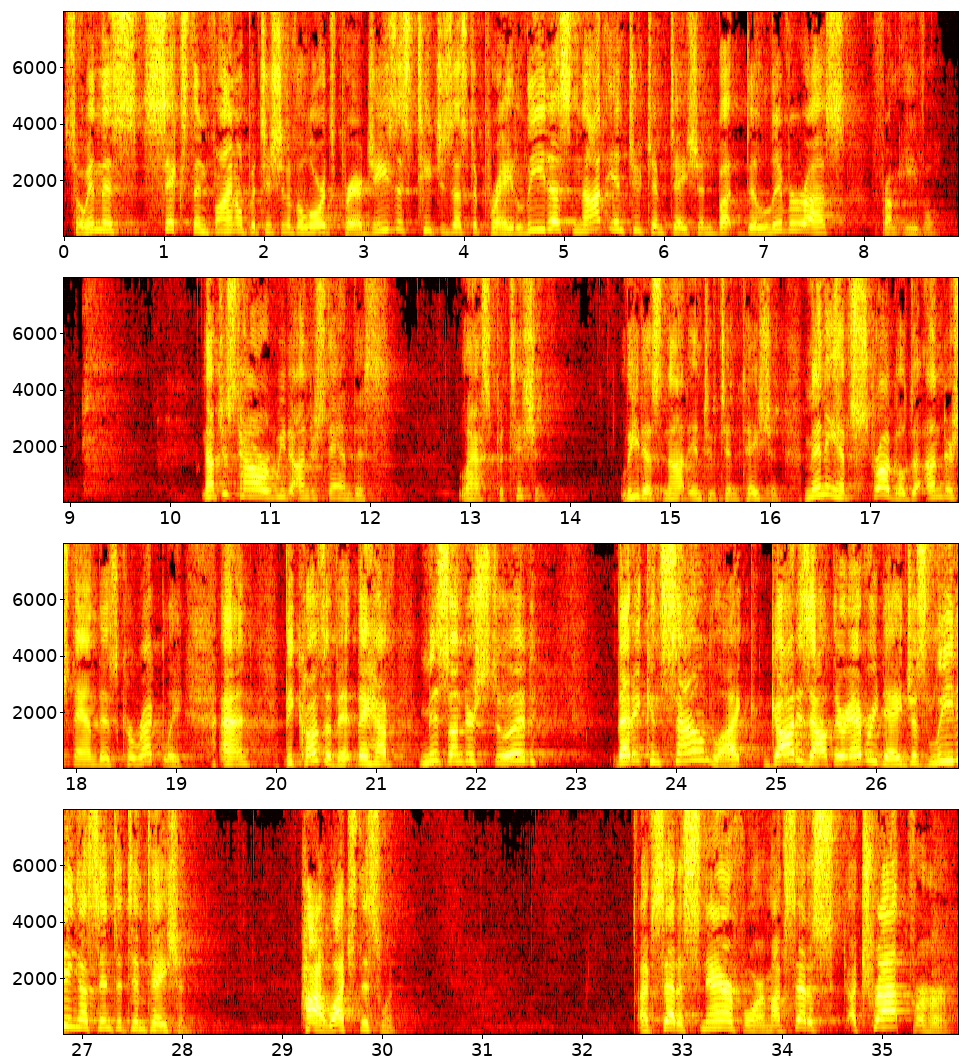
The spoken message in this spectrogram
So, in this sixth and final petition of the Lord's Prayer, Jesus teaches us to pray, Lead us not into temptation, but deliver us from evil. Now, just how are we to understand this last petition? Lead us not into temptation. Many have struggled to understand this correctly, and because of it, they have misunderstood that it can sound like God is out there every day just leading us into temptation. Ha, watch this one. I've set a snare for him, I've set a, a trap for her.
